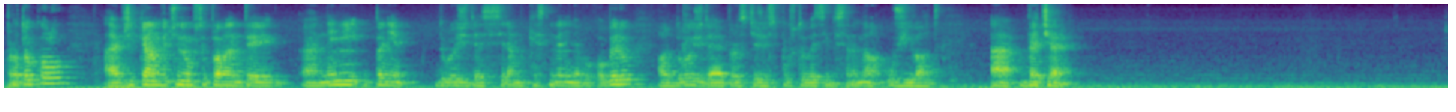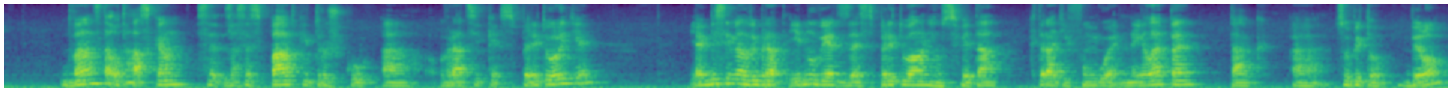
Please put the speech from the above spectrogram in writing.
protokolu. A jak říkám, většinou suplementy není úplně důležité, jestli si dám ke snídani nebo k obědu, ale důležité je prostě, že spoustu věcí by se neměla užívat večer. Dvanáctá otázka se zase zpátky trošku vrací ke spiritualitě. Jak by si měl vybrat jednu věc ze spirituálního světa, která ti funguje nejlépe, tak co by to bylo?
